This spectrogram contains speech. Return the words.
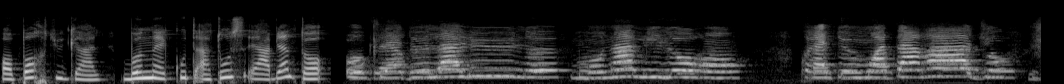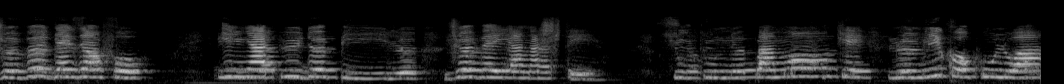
au Portugal. Bonne écoute à tous et à bientôt. Au clair de la lune, mon ami Laurent, prête-moi ta radio, je veux des infos. Il n'y a plus de piles, je vais y en acheter. Surtout ne pas manquer le micro-couloir.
